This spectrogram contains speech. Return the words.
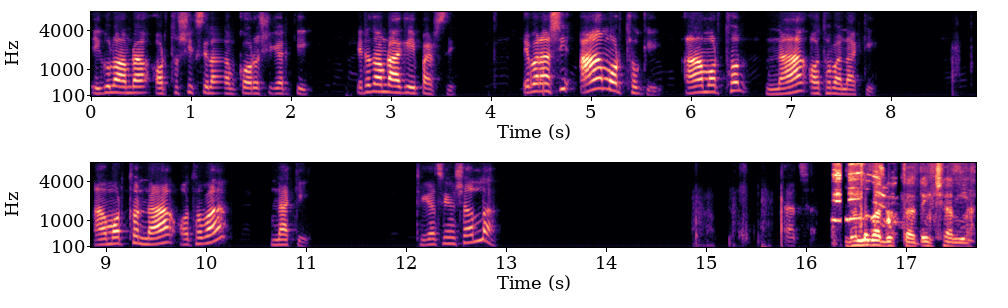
এগুলো আমরা অর্থ শিখছিলাম, কর শিকার কি? এটা তো আমরা আগেই পারছি। এবার আসি আম অর্থ কি? আম অর্থ না অথবা নাকি আম অর্থ না অথবা নাকি ঠিক আছে ইনশাল্লাহ আচ্ছা। ধন্যবাদ উস্তাদ ইনশাআল্লাহ।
